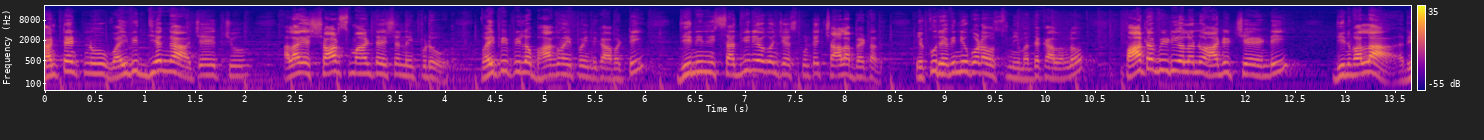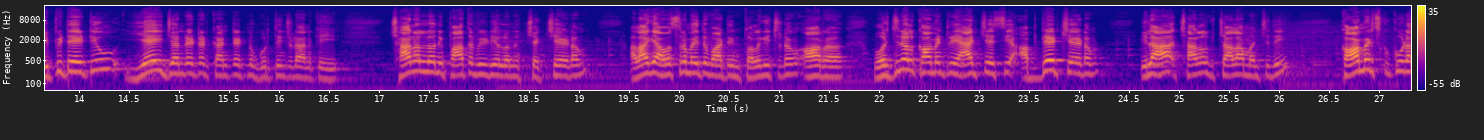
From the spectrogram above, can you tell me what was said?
కంటెంట్ను వైవిధ్యంగా చేయొచ్చు. అలాగే షార్ట్స్ మానిటేషన్ ఇప్పుడు వైపీపీలో భాగమైపోయింది కాబట్టి దీనిని సద్వినియోగం చేసుకుంటే చాలా బెటర్. ఎక్కువ రెవెన్యూ కూడా వస్తుంది ఈ మధ్యకాలంలో. పాట వీడియోలను ఆడిట్ చేయండి. దీనివల్ల రిపిటేటివ్ ఏ జనరేటెడ్ కంటెంట్ను గుర్తించడానికి ఛానల్లోని పాత వీడియోలను చెక్ చేయడం అలాగే అవసరమైతే వాటిని తొలగించడం ఆర్ ఒరిజినల్ కామెంటరీ యాడ్ చేసి అప్డేట్ చేయడం ఇలా ఛానల్కు చాలా మంచిది. కామెంట్స్కు కూడా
